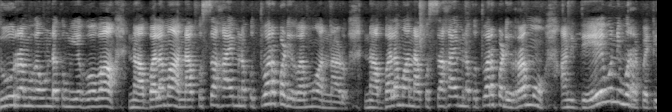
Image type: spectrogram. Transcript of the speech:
దూరముగా ఉండకము ఎగోవా నా బలమా నాకు సహాయమునకు త్వరపడి రమ్ము అన్నాడు. నా బలమా నాకు సహాయం నాకు త్వరపడి రమ్ము అని దేవుణ్ణి ముర్రపెట్టి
